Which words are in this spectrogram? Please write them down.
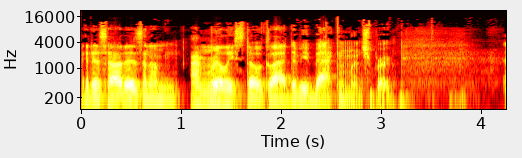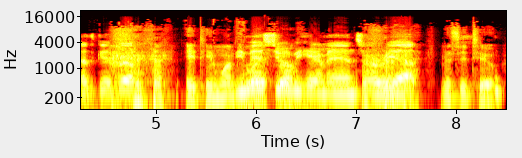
it is how it is, and I'm, I'm really still glad to be back in Lynchburg. That's good, bro. 18 1 we for missed you bro. over here, man. So hurry up. Miss you too.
